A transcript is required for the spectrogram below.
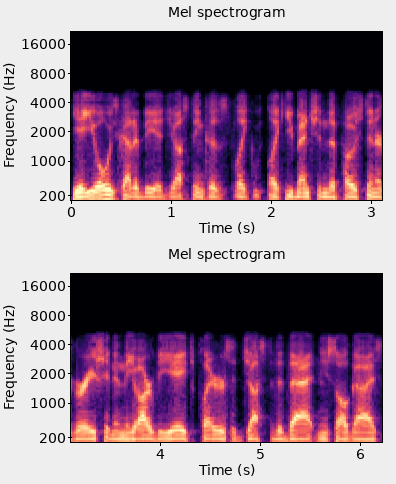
Yeah, you always got to be adjusting because, like, like you mentioned, the post integration and the RVH players adjusted to that, and you saw guys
